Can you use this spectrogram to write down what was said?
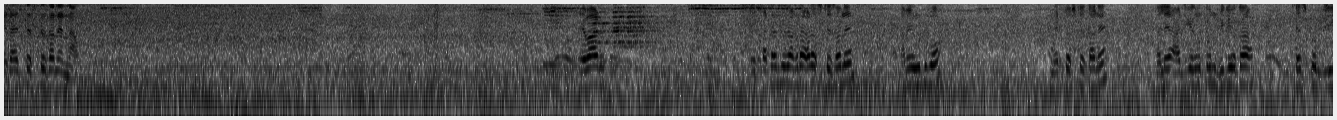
এটা হচ্ছে স্টেশনের নাম। এবার এই পাটান্ডুর আগড়াহারা স্টেশনে আমি উঠব মেট্রো স্টেশনে। তাহলে আজকের মতন ভিডিওটা শেষ করছি।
